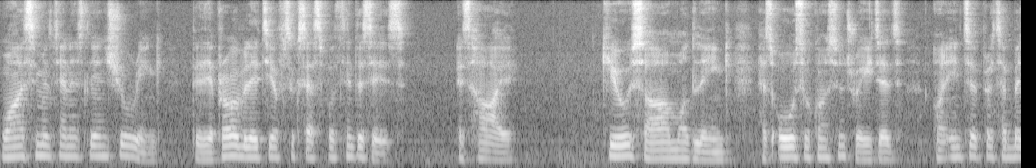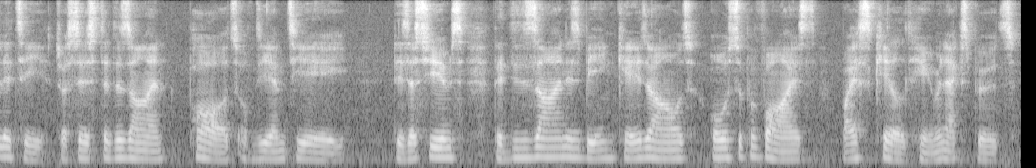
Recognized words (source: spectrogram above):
while simultaneously ensuring that the probability of successful synthesis is high. QSAR modeling has also concentrated on interpretability to assist the design parts of the MTA. This assumes that the design is being carried out or supervised by skilled human experts.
